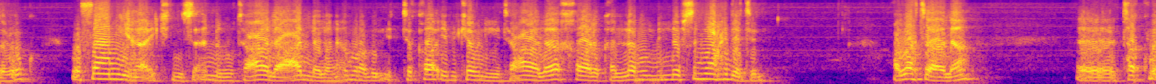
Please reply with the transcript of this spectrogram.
yok. Ve thaniha ikincisi ennehu teala allelen emra bil ittikai bi kevnihi teala halikan lehum min nefsin vahidetin. Allah Teala e, takva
